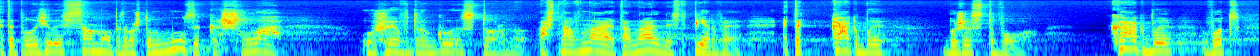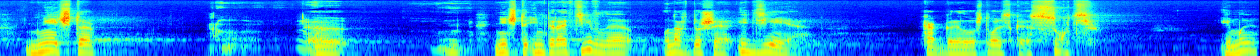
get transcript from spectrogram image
это получилось само, потому что музыка шла уже в другую сторону. Основная тональность, первая, это как бы божество, как бы вот нечто, э, нечто императивное у нас в душе, идея, как говорила Устольская, суть. И мы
